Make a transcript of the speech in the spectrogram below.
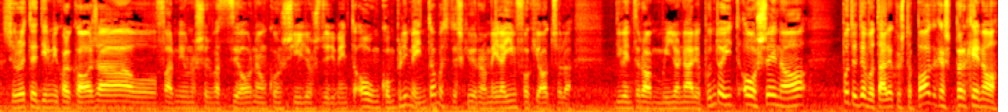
Se volete dirmi qualcosa o farmi un'osservazione, un consiglio, un suggerimento o un complimento, potete scrivere una mail a info chiocciola diventerò milionario.it o se no potete votare questo podcast, perché no?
